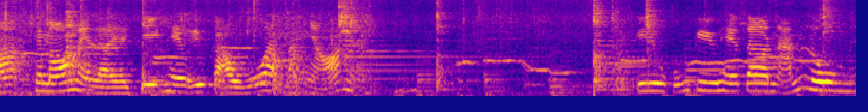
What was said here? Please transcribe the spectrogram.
đó, cái món này là chiên theo yêu cầu của anh bạn nhỏ nè. Kêu cũng kêu theo tên ảnh luôn nữa.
